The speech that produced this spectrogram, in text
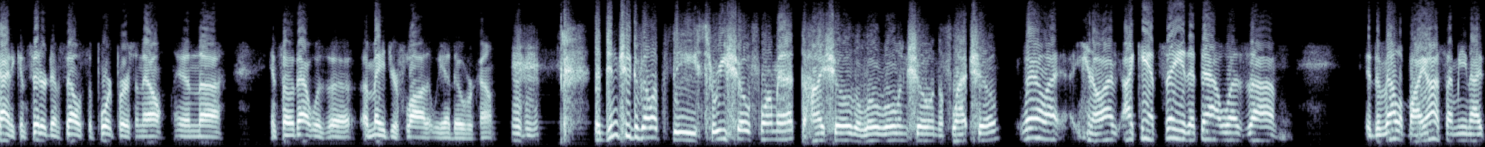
kind of considered themselves support personnel, and uh, and so that was a, a major flaw that we had to overcome. Mm-hmm. Now, didn't you develop the three show format, the high show, the low rolling show, and the flat show? Well, I, you know, I, I can't say that that was uh, developed by us. I mean, I,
